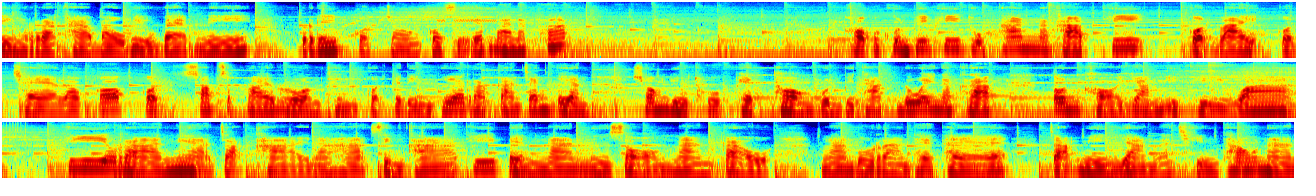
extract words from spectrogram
ริง ๆ ราคาเบาหวิวแบบนี้ รีบกดจองกด CF มานะครับ ขอบพระคุณพี่ๆทุกท่านนะครับ ที่กดไลค์กดแชร์แล้วก็กด Subscribe รวมถึงกดกระดิ่งเพื่อรับการแจ้งเตือนช่อง YouTube เพชรทองบุญพิทักษ์ด้วยนะครับ ต้นขอย้ำอีกทีว่า ที่ร้านเนี่ยจะขายนะฮะสินค้าที่เป็นงานมือสองงานเก่า งานโบราณแท้ๆจะมีอย่างละชิ้นเท่านั้น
